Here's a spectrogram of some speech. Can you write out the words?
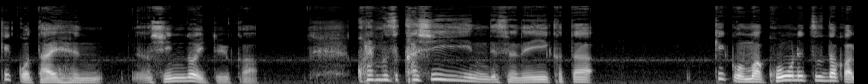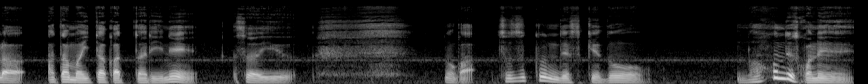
結構大変、しんどいというか、これ難しいんですよね、言い方。結構まあ高熱だから頭痛かったりね、そういうのが続くんですけど、なんですかね、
